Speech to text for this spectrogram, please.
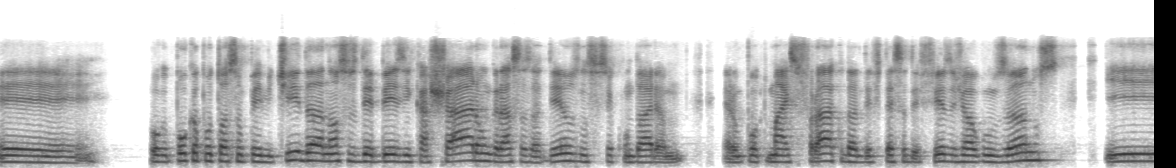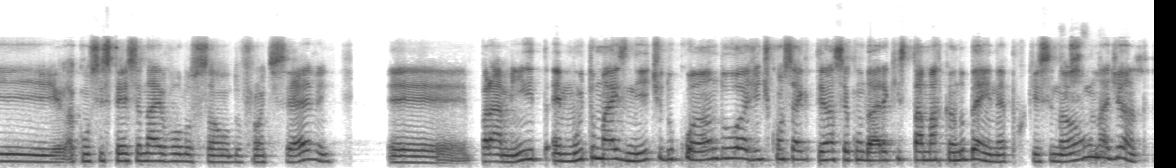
É, pou- pouca pontuação permitida. Nossos DBs encaixaram, graças a Deus. Nossa secundária era um ponto mais fraco da, dessa defesa já há alguns anos. E a consistência na evolução do front seven é, para mim é muito mais nítido quando a gente consegue ter uma secundária que está marcando bem, né? Porque senão não adianta.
